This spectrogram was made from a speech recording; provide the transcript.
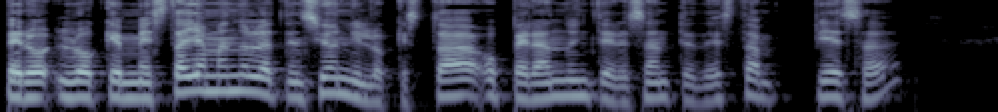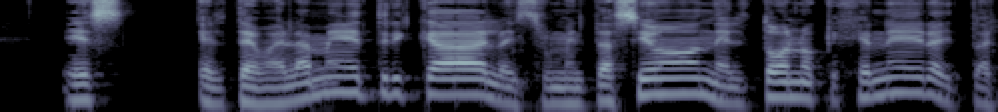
pero lo que me está llamando la atención y lo que está operando interesante de esta pieza es el tema de la métrica, la instrumentación, el tono que genera y tal.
